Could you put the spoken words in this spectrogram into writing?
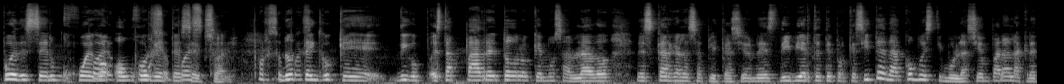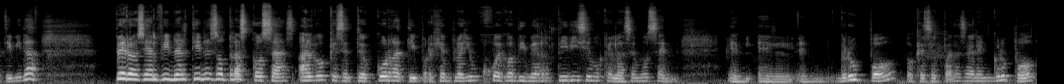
puede ser un juego o un juguete sexual. no tengo que, digo, está padre todo lo que hemos hablado, descarga las aplicaciones, diviértete porque sí te da como estimulación para la creatividad. Pero si al final tienes otras cosas, algo que se te ocurra a ti, por ejemplo, hay un juego divertidísimo que lo hacemos en, en, en, grupo, o que se puede hacer en grupo,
